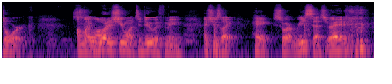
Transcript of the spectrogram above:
dork." I'm like, Still "What does she want to do with me?" And she's like, "Hey, so at recess, right?"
